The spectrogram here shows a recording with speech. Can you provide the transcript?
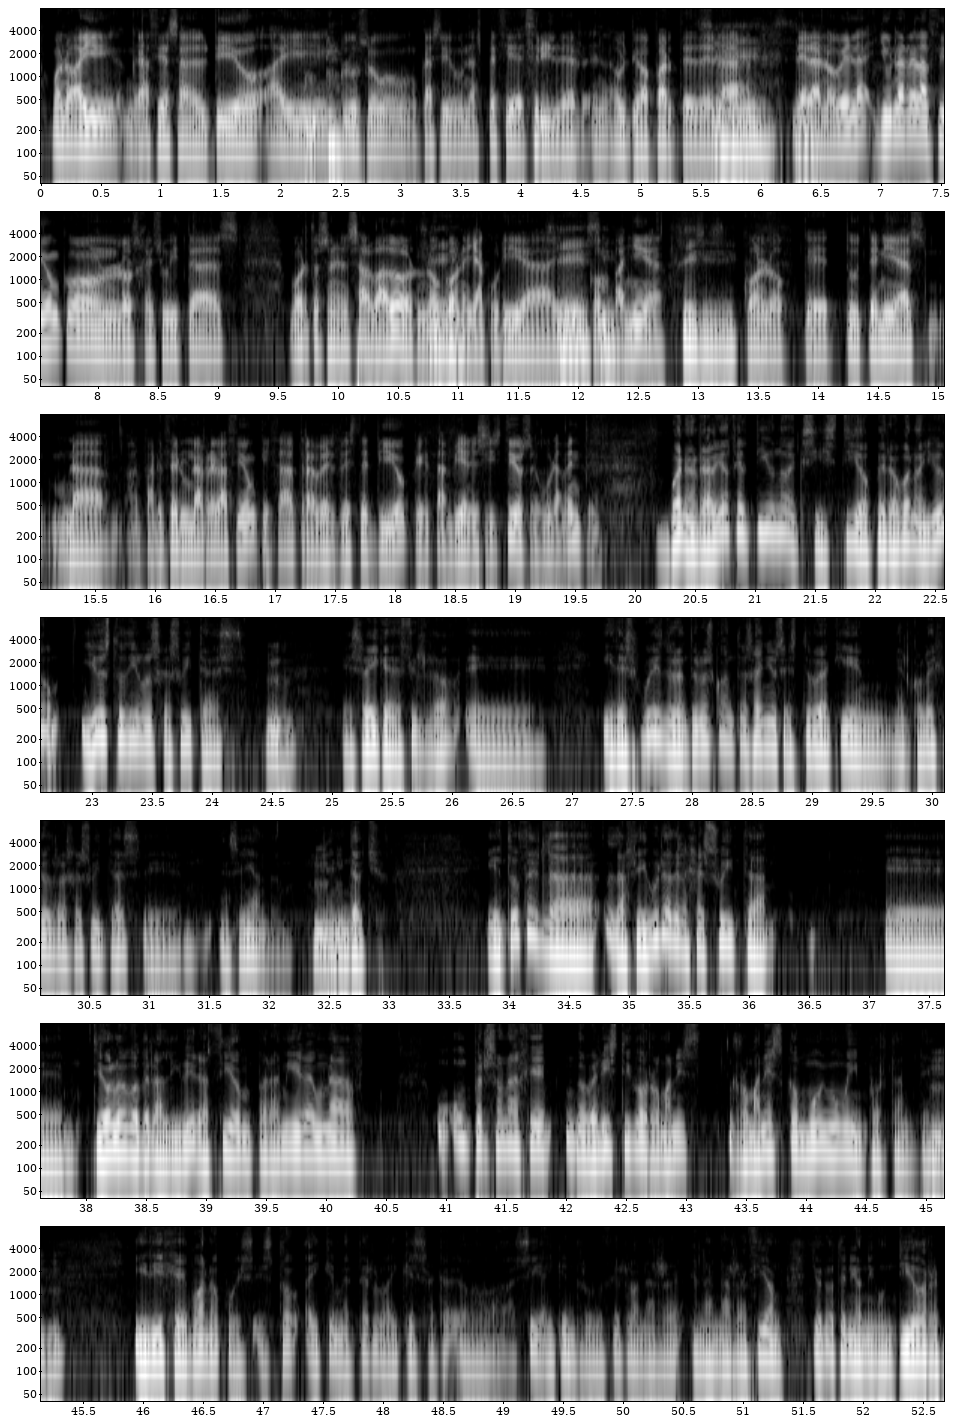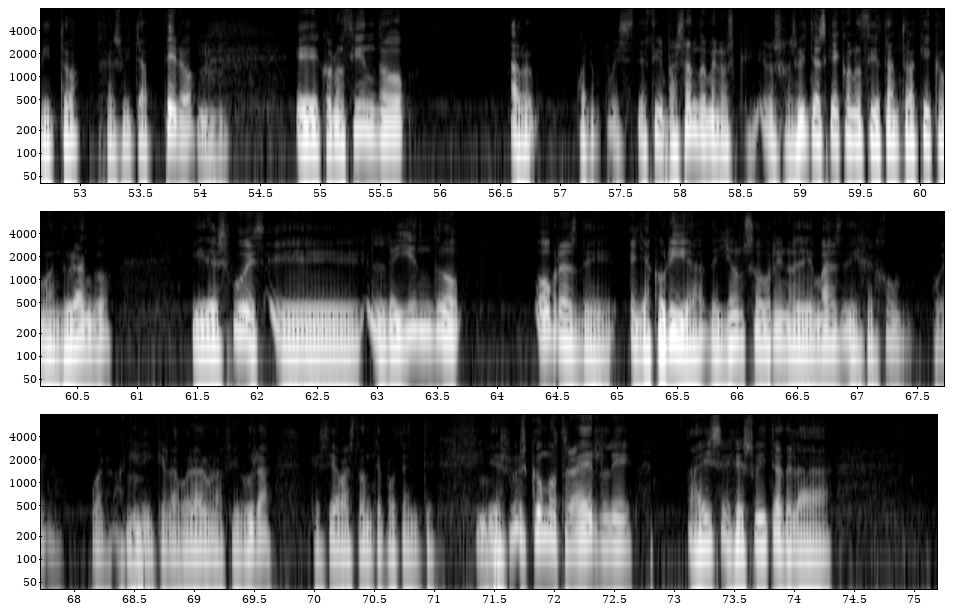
Bueno, hay, gracias al tío, hay incluso casi una especie de thriller en la última parte de, la, de la novela y una relación con los jesuitas muertos en El Salvador, ¿no? Con Ellacuría y compañía. Sí, sí, sí. Con lo que tú tenías, una, al parecer, una relación, quizá a través de este tío, que también existió, seguramente. Bueno, en realidad el tío no existió, pero bueno, yo, yo estudié unos jesuitas. Eso hay que decirlo. Eh, y después, durante unos cuantos años, estuve aquí en el Colegio de los Jesuitas eh, enseñando, en Indaucho. Y entonces la, la figura del jesuita, eh, teólogo de la liberación, para mí era una, un personaje novelístico romanesco muy, muy, muy importante. Y dije, bueno, pues esto hay que meterlo, hay que sacar, sí, hay que introducirlo en la narración. Yo no tenía ningún tío, repito, jesuita, pero eh, conociendo, bueno, pues decir, basándome en los, jesuitas que he conocido tanto aquí como en Durango, y después eh, leyendo obras de Ellacuría, de John Sobrino y demás, dije, bueno, bueno, aquí hay mm. que elaborar una figura que sea bastante potente. Y mm. después, cómo traerle a ese jesuita de la,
